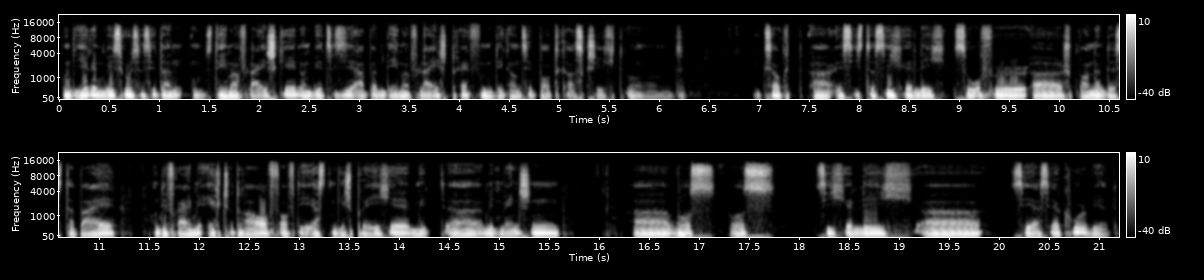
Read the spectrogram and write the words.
Und irgendwie soll es sich dann ums Thema Fleisch gehen und wird sie sich auch beim Thema Fleisch treffen, die ganze Podcast-Geschichte. Und wie gesagt, äh, es ist da sicherlich so viel äh, Spannendes dabei und ich freue mich echt schon drauf auf die ersten Gespräche mit, äh, mit Menschen, was, was sicherlich äh, sehr, sehr cool wird.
